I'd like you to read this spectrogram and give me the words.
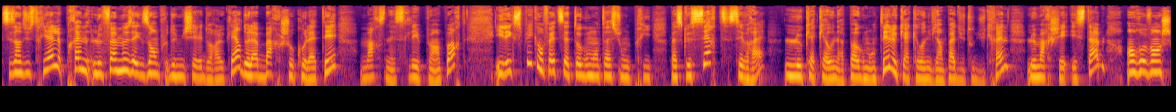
ces industriels prennent le fameux exemple de Michel-Édouard Leclerc, de la barre chocolatée, Mars, Nestlé, peu importe. Il explique en fait cette augmentation de prix. Parce que certes, c'est vrai, le cacao n'a augmenté, le cacao ne vient pas du tout d'Ukraine, le marché est stable. En revanche,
